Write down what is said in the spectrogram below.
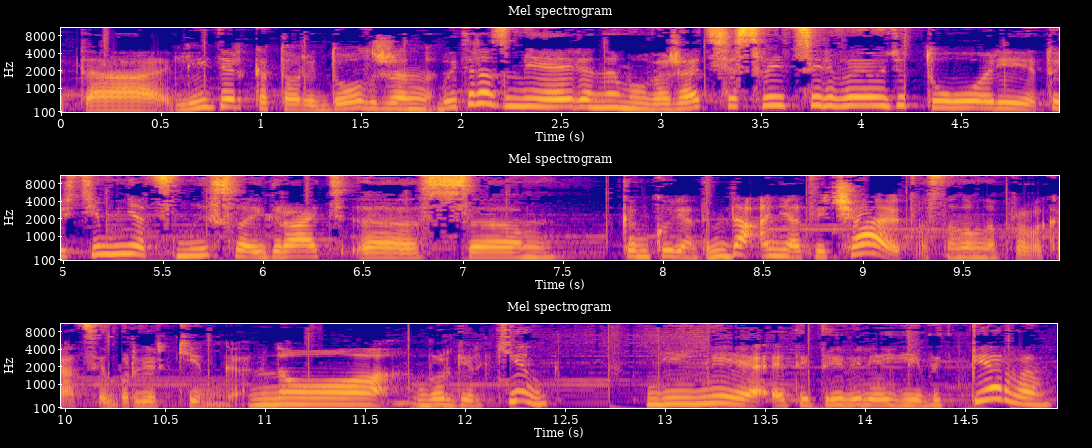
Это лидер, который должен быть размеренным, уважать все свои целевые аудитории. То есть им нет смысла играть э, с конкурентами. Да, они отвечают в основном на провокации Бургер Кинга. Но Бургер Кинг, не имея этой привилегии быть первым,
